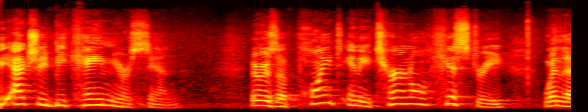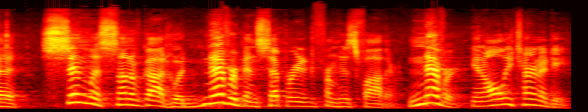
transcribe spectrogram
He actually became your sin. There was a point in eternal history when the sinless Son of God, who had never been separated from His Father, never in all eternity,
